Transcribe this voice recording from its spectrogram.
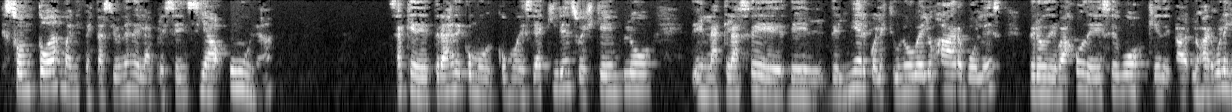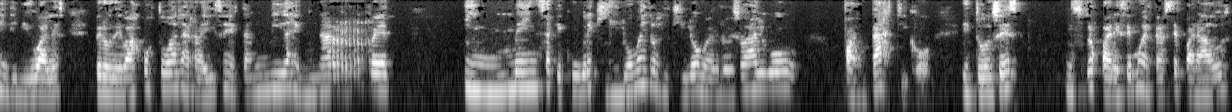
son todas manifestaciones de la presencia una. O sea que detrás de, como, como decía Kira en su ejemplo en la clase del, miércoles, que uno ve los árboles, pero debajo de ese bosque, ah, los árboles individuales, pero debajo todas las raíces están unidas en una red inmensa que cubre kilómetros y kilómetros. Eso es algo fantástico. Entonces, nosotros parecemos estar separados,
